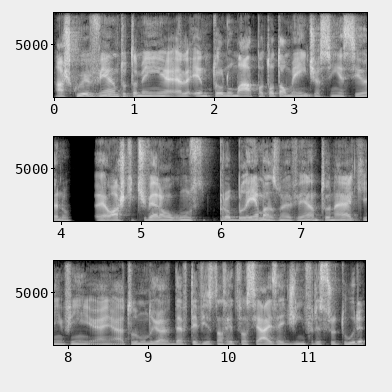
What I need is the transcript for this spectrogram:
Acho que o evento também é, entrou no mapa totalmente, assim, esse ano. É, eu acho que tiveram alguns problemas no evento, né? Que, enfim, é, todo mundo já deve ter visto nas redes sociais aí de infraestrutura.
